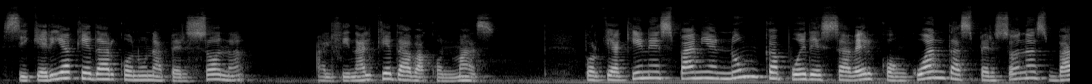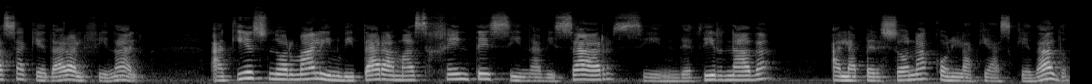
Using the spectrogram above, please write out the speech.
Si quería quedar con una persona, al final quedaba con más. Porque aquí en España nunca puedes saber con cuántas personas vas a quedar al final. Aquí es normal invitar a más gente sin avisar, sin decir nada, a la persona con la que has quedado.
